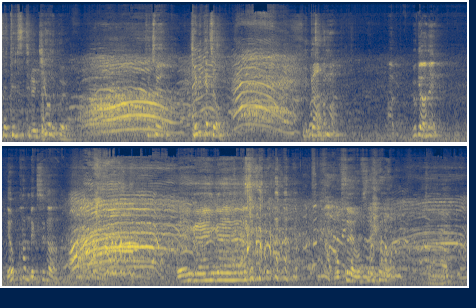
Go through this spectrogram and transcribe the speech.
세트리스트를 채우는 거예요. 좋죠? 재밌겠죠? 어, 그러니까 잠깐만. 아, 여기 안에 에어팟 맥스가. 에이그 에이그. 없어요 없어요. 자,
